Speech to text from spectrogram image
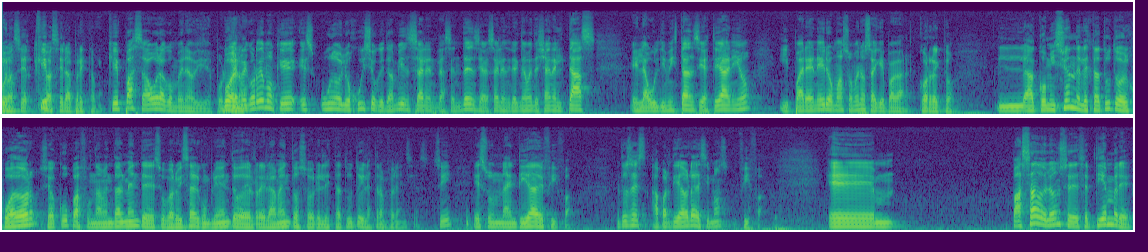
Bueno, iba, a ser, ¿qué- iba a ser a préstamo. ¿Qué pasa ahora con Benavides? Porque Bueno. recordemos que es uno de los juicios que también salen, las sentencias que salen directamente ya en el TAS, es la última instancia este año, y para enero más o menos hay que pagar. Correcto. La comisión del estatuto del jugador se ocupa fundamentalmente de supervisar el cumplimiento del reglamento sobre el estatuto y las transferencias. ¿sí? Es una entidad de FIFA. Entonces, a partir de ahora decimos FIFA. Eh, pasado el 11 de septiembre,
